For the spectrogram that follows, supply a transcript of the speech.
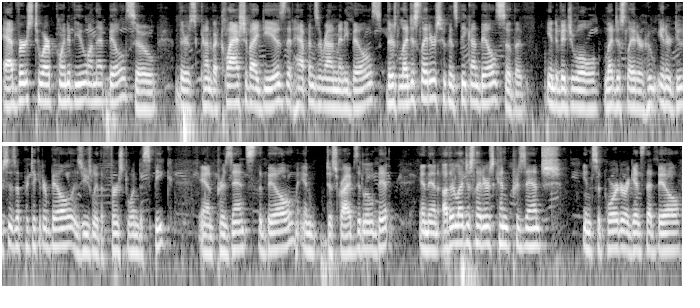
adverse to our point of view on that bill. So there's kind of a clash of ideas that happens around many bills. There's legislators who can speak on bills, so the individual legislator who introduces a particular bill is usually the first one to speak and presents the bill and describes it a little bit. And then other legislators can present in support or against that bill.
